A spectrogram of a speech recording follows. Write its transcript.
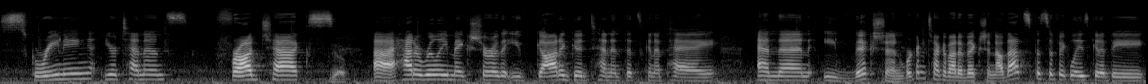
screening your tenants, fraud checks, Yep. uh, how to really make sure that you've got a good tenant that's going to pay, and then eviction. We're going to talk about eviction. Now, that specifically is going to be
